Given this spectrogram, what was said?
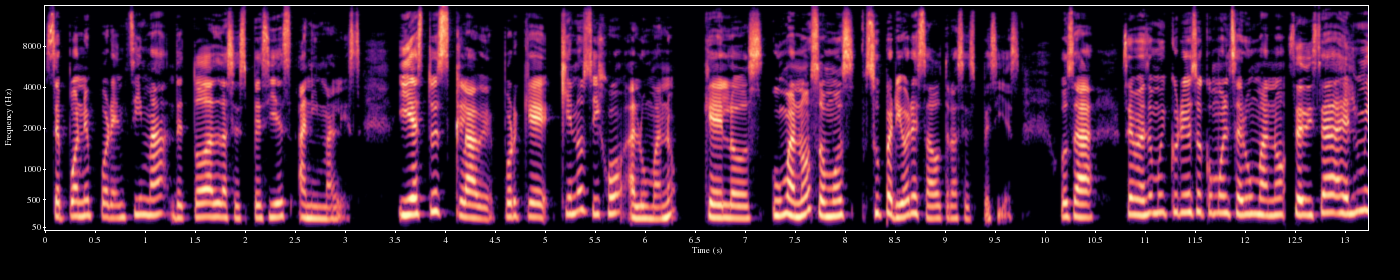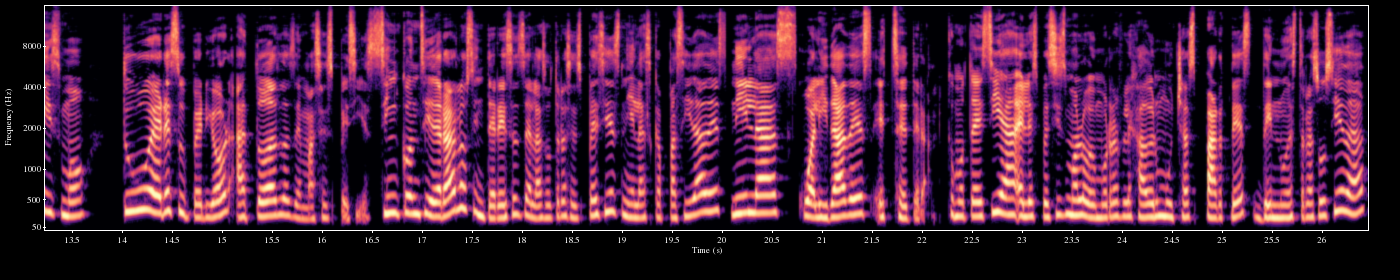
se pone por encima de todas las especies animales. Y esto es clave porque ¿quién nos dijo al humano que los humanos somos superiores a otras especies? O sea, se me hace muy curioso cómo el ser humano se dice a él mismo Tú eres superior a todas las demás especies, sin considerar los intereses de las otras especies, ni las capacidades, ni las cualidades, etc. Como te decía, el especismo lo vemos reflejado en muchas partes de nuestra sociedad,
